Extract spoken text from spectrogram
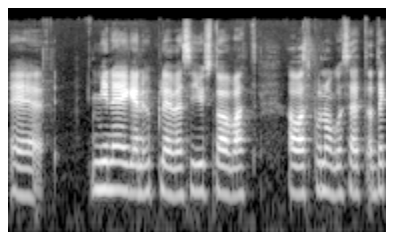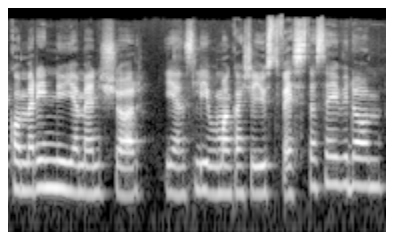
eh, min egen upplevelse just av att, av att på något sätt att det kommer in nya människor i ens liv och man kanske just fäster sig vid dem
